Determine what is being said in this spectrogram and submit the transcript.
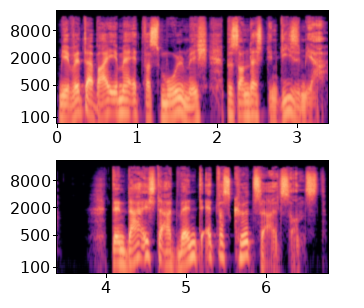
Mir wird dabei immer etwas mulmig, besonders in diesem Jahr. Denn da ist der Advent etwas kürzer als sonst.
